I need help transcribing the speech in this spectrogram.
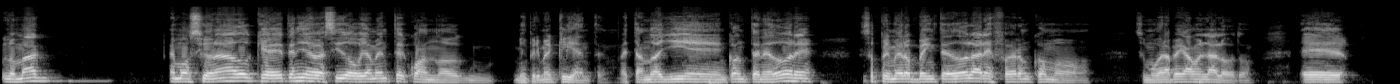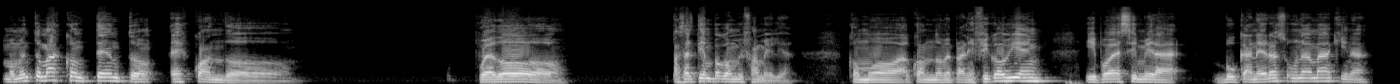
lo más emocionado que he tenido ha sido obviamente cuando mi primer cliente, estando allí en contenedores, esos primeros 20 dólares fueron como si me hubiera pegado en la loto eh, momento más contento es cuando puedo pasar tiempo con mi familia. Como cuando me planifico bien y puedo decir, mira, Bucanero es una máquina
